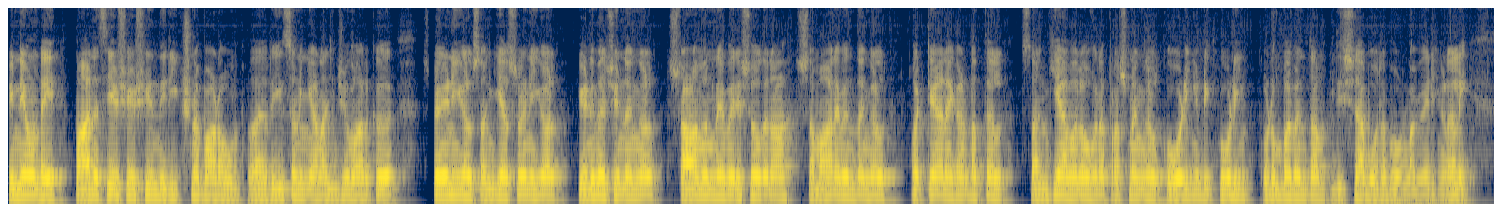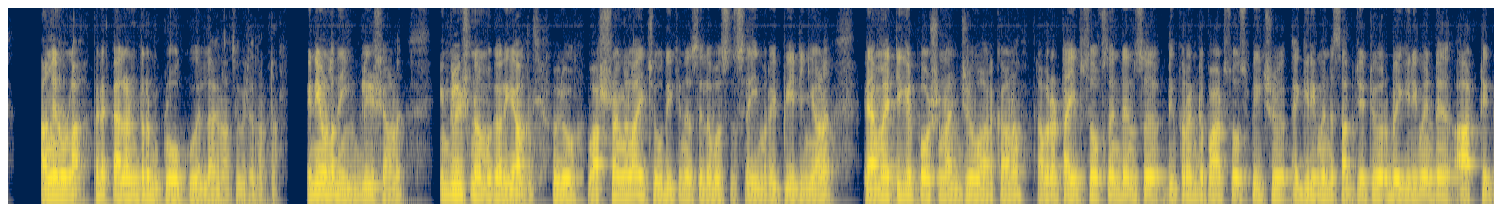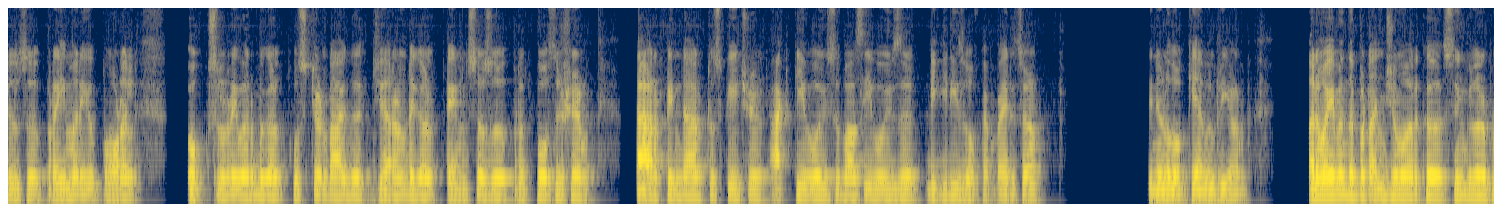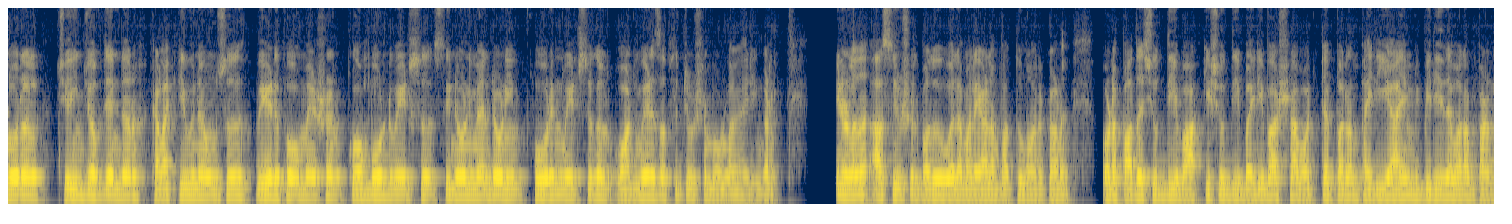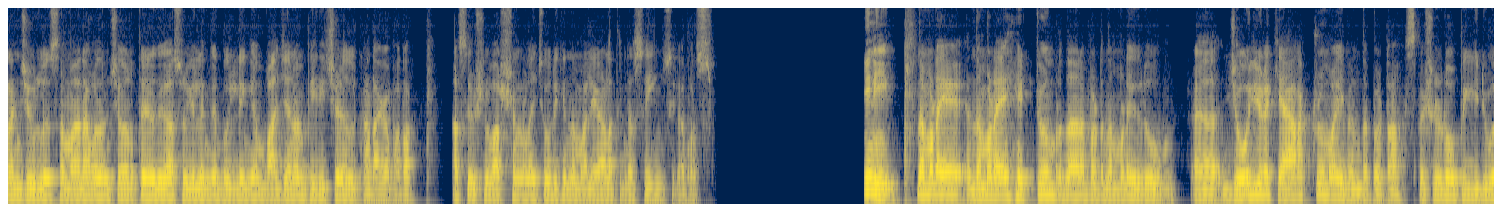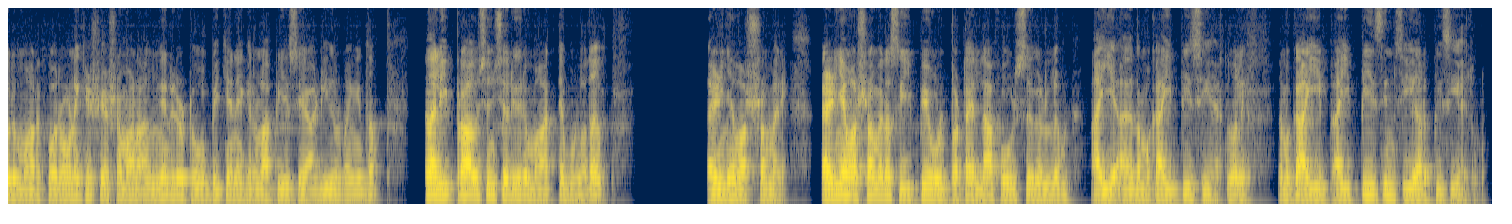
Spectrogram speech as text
പിന്നെ ഉണ്ട് മാനസിക ശേഷി നിരീക്ഷണ പാഠവും അതായത് റീസണിംഗ് ആണ് അഞ്ച് മാർക്ക് ശ്രേണികൾ സംഖ്യാശ്രേണികൾ ഗണിതചിഹ്നങ്ങൾ ചിഹ്നങ്ങൾ ശ്രാമനിർണയ പരിശോധന സമാനബന്ധങ്ങൾ ഒറ്റയാനെ കണ്ടെത്തൽ സംഖ്യാവലോകന പ്രശ്നങ്ങൾ കോഡിംഗ് ഡിക്കോഡിംഗ് കുടുംബബന്ധം ദിശാബോധം പോലുള്ള കാര്യങ്ങൾ അല്ലേ? അങ്ങനെയുള്ള പിന്നെ കലണ്ടറും ക്ലോക്കും എല്ലാം അതിനകത്ത് വരുന്നുണ്ട്. പിന്നെയുള്ളത് ഇംഗ്ലീഷാണ് ഇംഗ്ലീഷ് നമുക്കറിയാം. ഒരു വർഷങ്ങളായി ചോദിക്കുന്ന സിലബസ് സെയിം റിപ്പീറ്റിംഗ് ആണ്. ഗ്രാമാറ്റിക്കൽ പോർഷൻ അഞ്ച് മാർക്കാണ് അവരുടെ types of sentence different parts of speech agreement subject verb agreement articles primary modal auxiliary വെർബുകൾ question tag ജെറണ്ടുകൾ tenses preposition direct indirect speech active voice passive voice degrees of comparison പിന്നെയുള്ളത് ഒക്കെ ആണ്. അതുമായി ബന്ധപ്പെട്ട അഞ്ച് mark singular plural change of gender collective nouns word formation compound words synonym antonym foreign വേർഡ്സുകൾ one word substitution പോലുള്ള കാര്യങ്ങൾ. ഇതിനുള്ളത് as usual പതിവ് പോലെ മലയാളം പത്ത് മാർക്കാണ് അവിടെ പദശുദ്ധി വാക്യശുദ്ധി പരിഭാഷ ഒറ്റപ്പറം പര്യായം വിപരീതപറം പഴഞ്ചൊല്ല് സമാനപദം ചേർത്തെഴുതുക ശ്രീലിംഗം പുല്ലിംഗം വചനം പിരിച്ചെഴുതൽ ഘടകപദം. ആസ് യൂഷ്വൽ വർഷങ്ങളായി ചോദിക്കുന്ന മലയാളത്തിന്റെ സെയിം സിലബസ് ഇനി നമ്മുടെ നമ്മുടെ ഏറ്റവും പ്രധാനപ്പെട്ട നമ്മുടെ ഒരു ജോലിയുടെ ക്യാരക്ടറുമായി ബന്ധപ്പെട്ട സ്പെഷ്യൽ ടോപ്പിക് ഇരുപത് മാർക്ക് കൊറോണയ്ക്ക് ശേഷമാണ് അങ്ങനെ ഒരു ടോപ്പിക്കിനെ കേരള പി എസ് സി ചെയ്ത് തുടങ്ങിയത്. എന്നാൽ ഈ പ്രാവശ്യം ചെറിയൊരു മാറ്റമുള്ളത് കഴിഞ്ഞ വർഷം വരെ. കഴിഞ്ഞ വർഷം വരെ സി പി ഉൾപ്പെട്ട എല്ലാ ഫോഴ്സുകളിലും ഐ നമുക്ക് ഐ പി സി ആയിരുന്നു അല്ലേ? നമുക്ക് ഐ ഐ പി സിയും സി ആർ പി സി ആയിരുന്നു.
